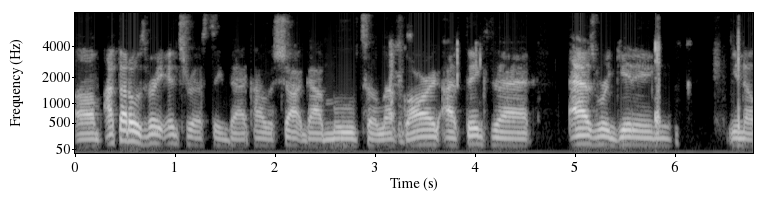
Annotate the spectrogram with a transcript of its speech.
um, I thought it was very interesting that Kyler Schott got moved to left guard. I think that as we're getting you know,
